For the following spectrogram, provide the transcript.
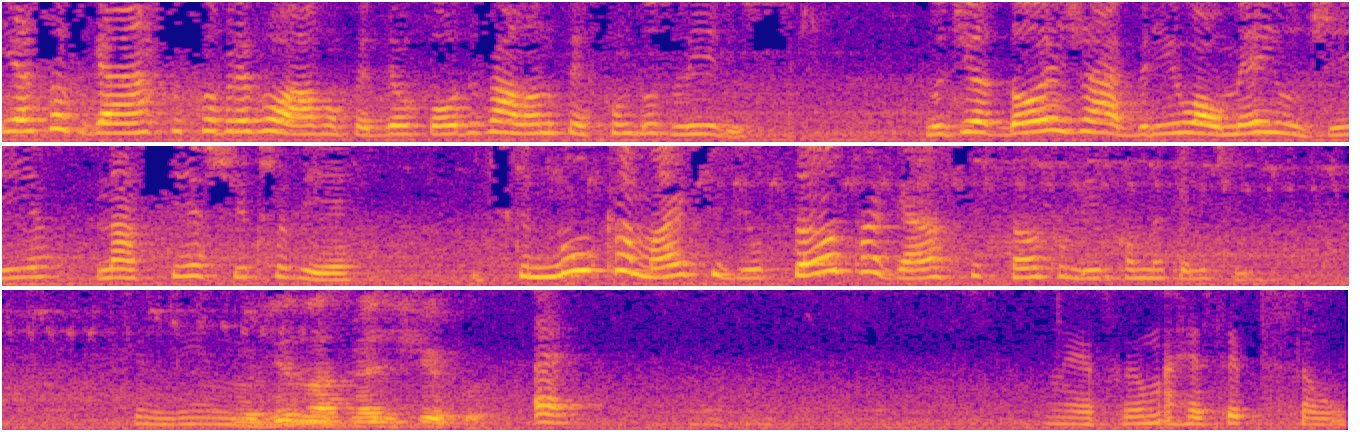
E essas garças sobrevoavam Pedro Leopoldo exalando o perfume dos lírios. No dia 2 de abril, ao meio-dia, nascia Chico Xavier. Diz que nunca mais se viu tanta graça e tanto livro como naquele dia. Que lindo. No dia do nascimento de Chico. É. É, foi uma recepção.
